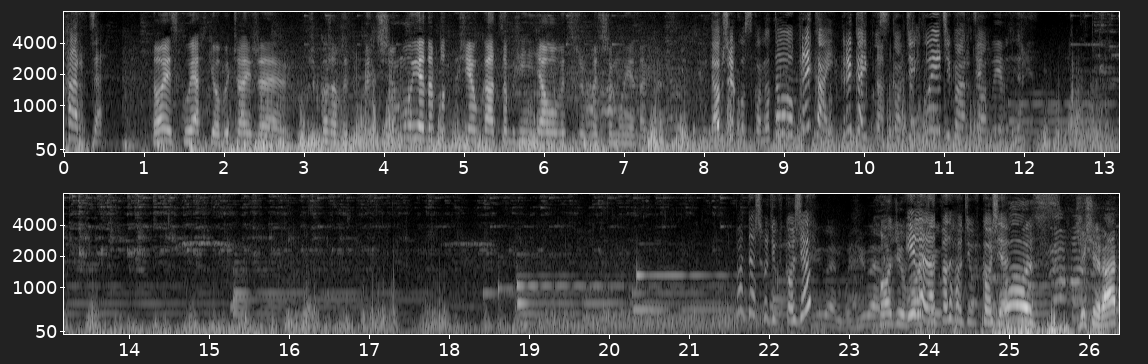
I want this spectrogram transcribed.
W harce. To jest kujawski obyczaj, że, że koza wy, wytrzymuje do podkoziełka, co by się nie działo, wytrzy- wytrzymuje, także... Dobrze, Kusko, no to brykaj, brykaj, Kusko. Dziękuję Ci bardzo. Dziękuję ślicznie. Pan też chodził w kozie? Woziłem. Chodził, Ile lat Pan chodził w kozie? O, z 10 lat.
